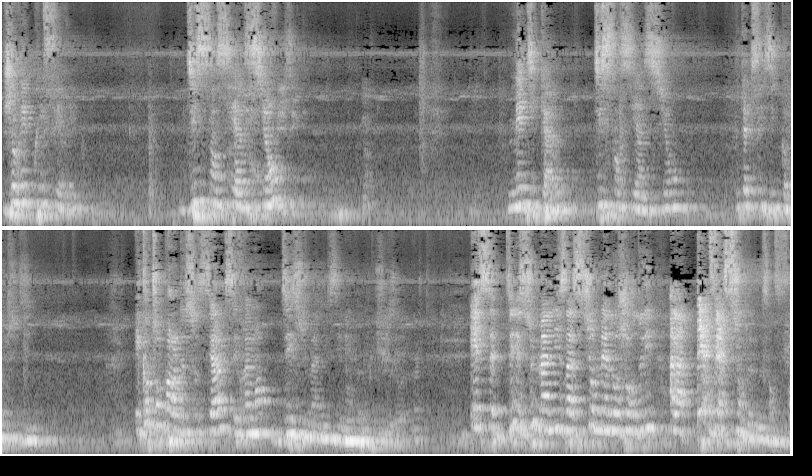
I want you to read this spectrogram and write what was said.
J'aurais préféré distanciation médicale, distanciation peut-être physique comme tu dis. Et quand on parle de social, c'est vraiment déshumaniser Et cette déshumanisation mène aujourd'hui à la perversion de nos enfants.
